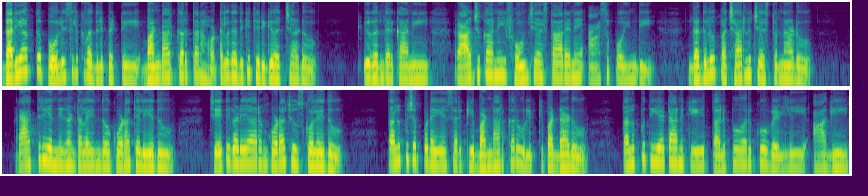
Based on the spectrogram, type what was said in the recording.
దర్యాప్తు పోలీసులకు వదిలిపెట్టి బండార్కర్ తన హోటల్ గదికి తిరిగి వచ్చాడు. యుగంధర్ కానీ రాజు కానీ ఫోన్ చేస్తారనే ఆశ పోయింది. గదిలో పచారులు చేస్తున్నాడు. రాత్రి ఎన్ని గంటలైందో కూడా తెలియదు. చేతి గడియారం కూడా చూసుకోలేదు. తలుపు చప్పుడయ్యేసరికి బండార్కర్ ఉలిక్కిపడ్డాడు. తలుపు తీయటానికి తలుపు వరకు వెళ్ళి ఆగి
